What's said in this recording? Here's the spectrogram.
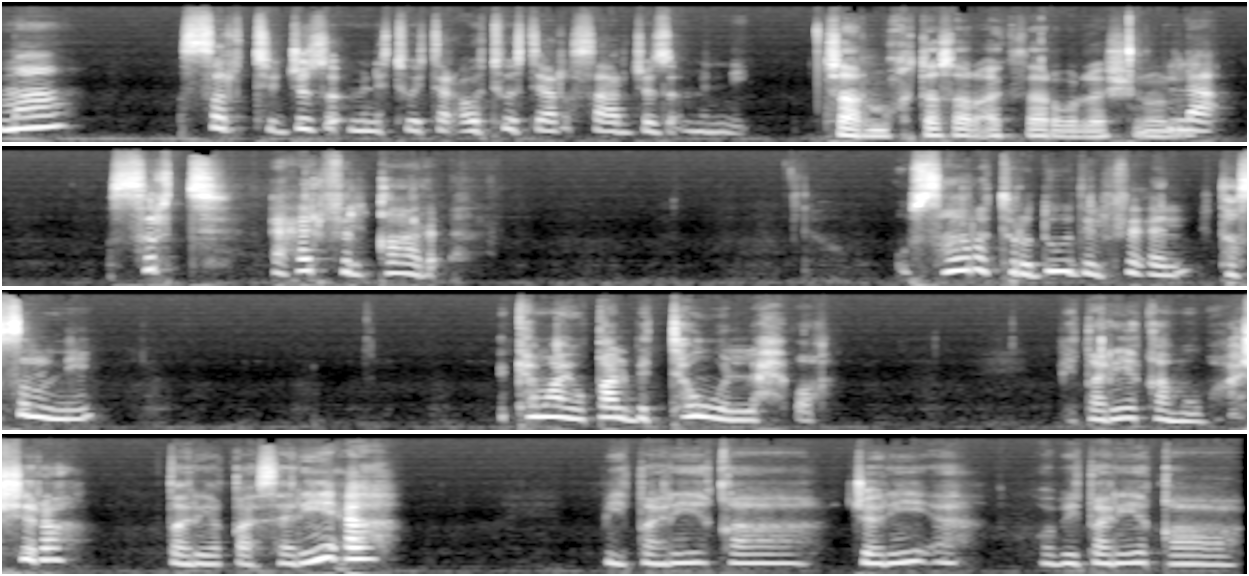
ما صرت جزء من تويتر أو تويتر صار جزء مني. صار مختصر أكثر ولا شنو؟ لا صرت أعرف القارئ. وصارت ردود الفعل تصلني كما يقال بالتو اللحظة بطريقة مباشرة بطريقة سريعة بطريقة جريئة وبطريقة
